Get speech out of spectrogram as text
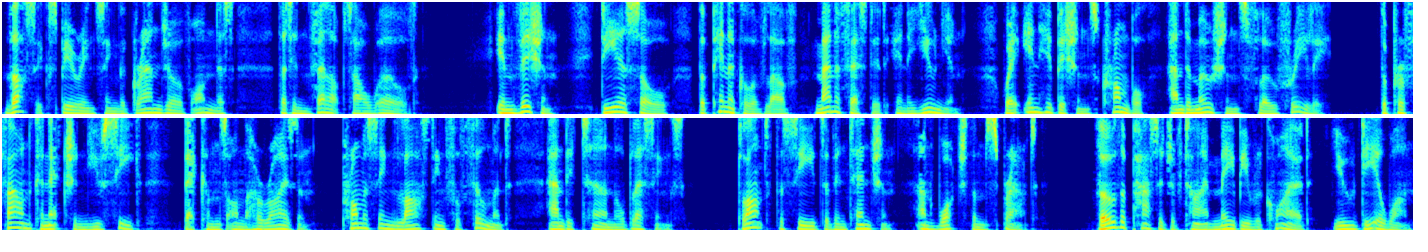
thus experiencing the grandeur of oneness that envelops our world. Envision, dear soul, the pinnacle of love manifested in a union where inhibitions crumble and emotions flow freely. The profound connection you seek beckons on the horizon, promising lasting fulfillment and eternal blessings. Plant the seeds of intention and watch them sprout. Though the passage of time may be required, you, dear one,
